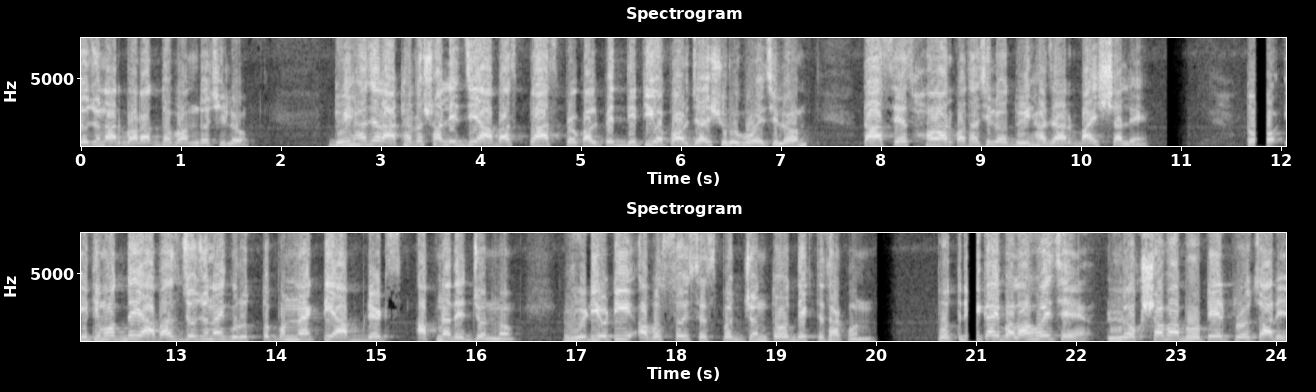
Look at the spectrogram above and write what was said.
যোজনার বরাদ্দ বন্ধ ছিল। দুই হাজার আঠারো সালে যে আবাস প্লাস প্রকল্পের দ্বিতীয় পর্যায় শুরু হয়েছিল, তা শেষ হওয়ার কথা ছিল দুই হাজার বাইশ সালে। তো ইতিমধ্যেই আবাস যোজনায় গুরুত্বপূর্ণ একটি আপডেটস আপনাদের জন্য। ভিডিওটি অবশ্যই শেষ পর্যন্ত দেখতে থাকুন। পত্রিকায় বলা হয়েছে, লোকসভা ভোটের প্রচারে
